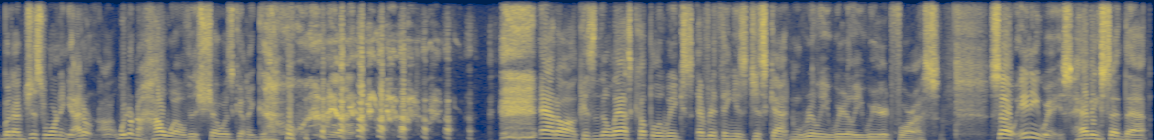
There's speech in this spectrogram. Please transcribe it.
But I'm just warning you. I don't. We don't know how well this show is going to go. at all because in the last couple of weeks everything has just gotten really really weird for us. So anyways having said that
